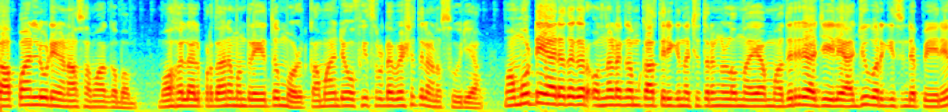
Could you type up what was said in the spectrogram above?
കാപ്പാനിലൂടെയാണ് ആ സമാഗമം. മോഹൻലാൽ പ്രധാനമന്ത്രി എത്തുമ്പോൾ കമാൻഡോ ഓഫീസറുടെ വേഷത്തിലാണ് സൂര്യ. മമ്മൂട്ടി ആരാധകർ ഒന്നടങ്കം കാത്തിരിക്കുന്ന ചിത്രങ്ങളിലൊന്നായ മധുരരാജയിലെ അജു വർഗീസിന്റെ പേര്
